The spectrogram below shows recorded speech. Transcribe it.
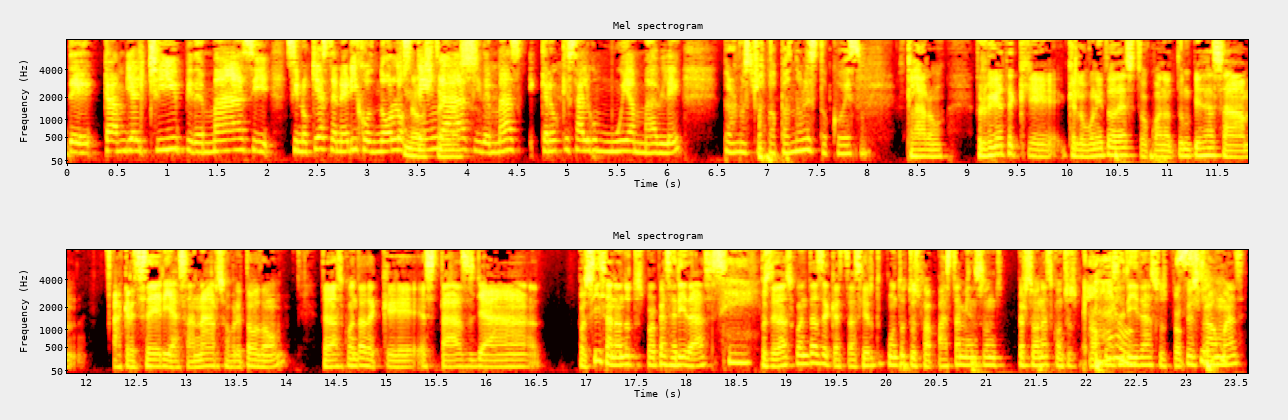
de cambia el chip y demás y si no quieres tener hijos no los, tengas, y demás. Creo que es algo muy amable, pero a nuestros papás no les tocó eso. Claro, pero fíjate que, que lo bonito de esto, cuando tú empiezas a, a crecer y a sanar sobre todo, te das cuenta de que estás ya pues sí, sanando tus propias heridas, sí. pues te das cuenta de que hasta cierto punto tus papás también son personas con sus propias heridas, sus propios traumas,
